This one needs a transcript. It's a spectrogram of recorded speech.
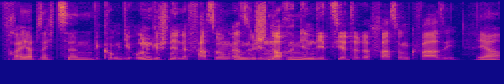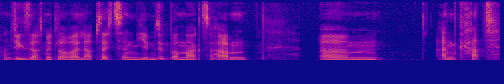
frei ab 16. Wir gucken die ungeschnittene Fassung, also die noch indiziertere Fassung quasi. Ja, und wie gesagt, mittlerweile ab 16 in jedem Supermarkt zu haben. Ähm, uncut.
